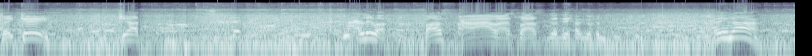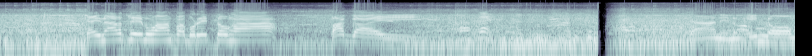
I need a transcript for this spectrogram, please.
Peke. Chat. Ali ba? Pas? Ah, pas, pas. Good, yeah, good. Na. Kay narati mo ang paborito nga tagay. Okay. Yan, inom-inom.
